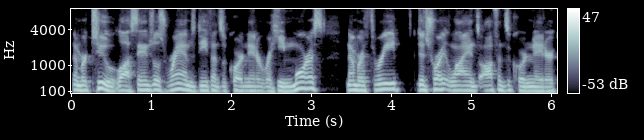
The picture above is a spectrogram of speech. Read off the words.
Number two, Los Angeles Rams defensive coordinator Raheem Morris. Number three, Detroit Lions offensive coordinator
